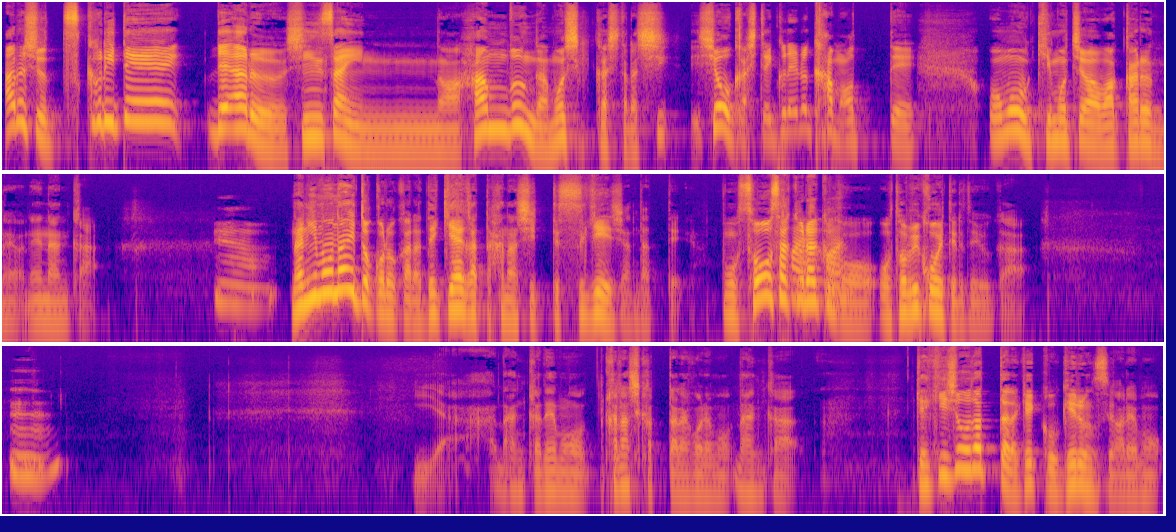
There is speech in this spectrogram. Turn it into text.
ある種作り手である審査員の半分がもしかしたらし評価してくれるかもって思う気持ちはわかるんだよね、なんか。うん。何もないところから出来上がった話ってすげえじゃん、だって。もう創作落語を飛び越えてるというか。うん。いやー、なんかでも悲しかったな、これも。なんか、劇場だったら結構受けるんですよ、あれも。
